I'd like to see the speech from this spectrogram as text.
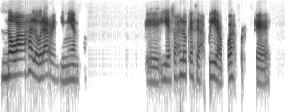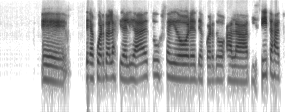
no vas a lograr rendimiento eh, y eso es lo que se aspira, pues, porque eh, de acuerdo a la fidelidad de tus seguidores, de acuerdo a las visitas a tu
